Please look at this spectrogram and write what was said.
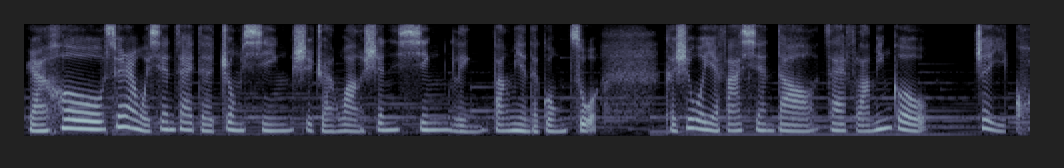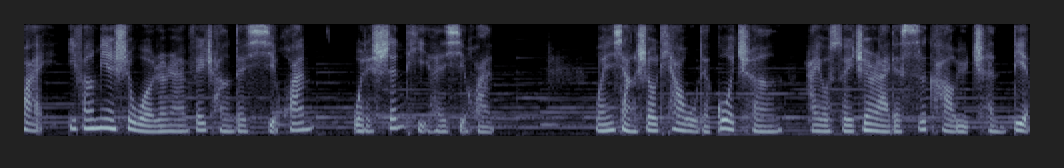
然后，虽然我现在的重心是转往身心灵方面的工作，可是我也发现到，在 Flamingo 这一块，一方面是我仍然非常的喜欢，我的身体很喜欢，我很享受跳舞的过程。还有随之而来的思考与沉淀。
